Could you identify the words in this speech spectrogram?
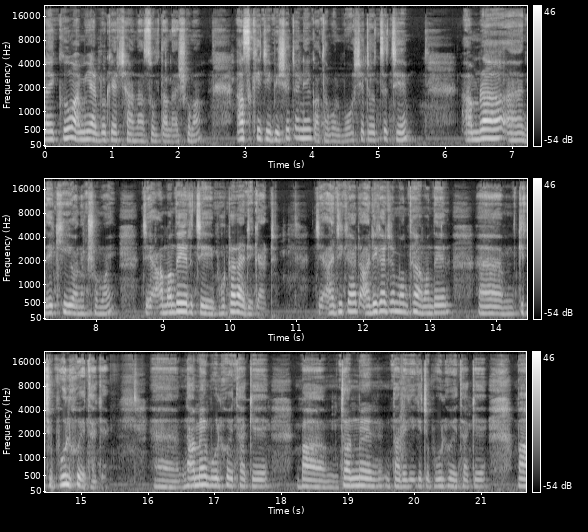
আলাইকুম, আমি অ্যাডভোকেট শাহনা সুলতানা সুমা। আজকে যে বিষয়টা নিয়ে কথা বলব সেটা হচ্ছে যে, আমরা দেখি অনেক সময় যে আমাদের যে ভোটার আইডি কার্ড, যে আইডি কার্ড, আইডি কার্ডের মধ্যে আমাদের কিছু ভুল হয়ে থাকে। নামে ভুল হয়ে থাকে বা জন্মের তারিখে কিছু ভুল হয়ে থাকে বা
